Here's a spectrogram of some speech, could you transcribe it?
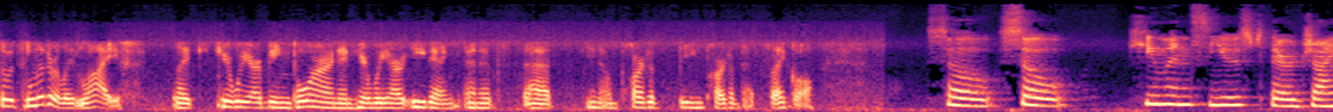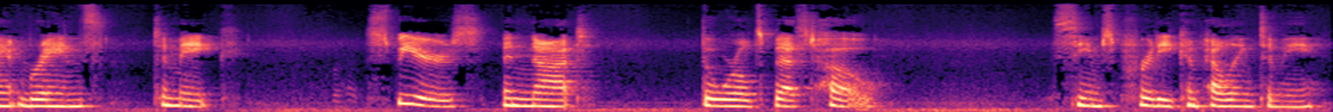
So it's literally life. Like, here we are being born, and here we are eating, and it's that, you know, part of being part of that cycle. So, so humans used their giant brains to make spears and not the world's best hoe seems pretty compelling to me.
